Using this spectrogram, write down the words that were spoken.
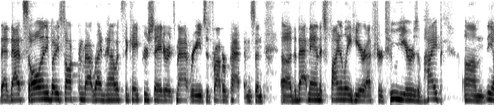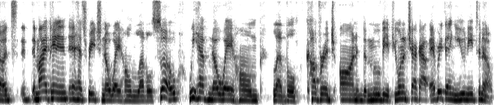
That that's all anybody's talking about right now. It's the Cape Crusader. It's Matt Reeves. It's Robert Pattinson. Uh, the Batman is finally here after two years of hype. Um, you know, it's it- in my opinion, it has reached no way home levels. So we have no way home level coverage on the movie. If you want to check out everything you need to know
